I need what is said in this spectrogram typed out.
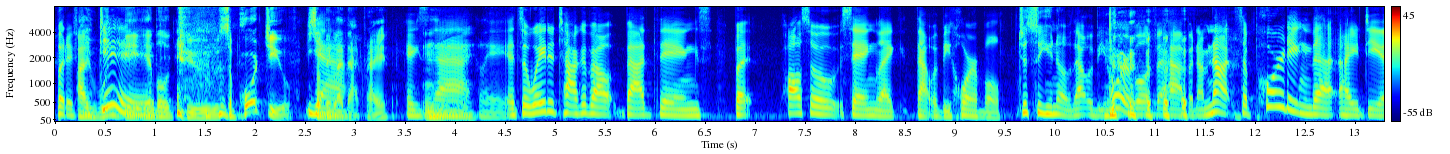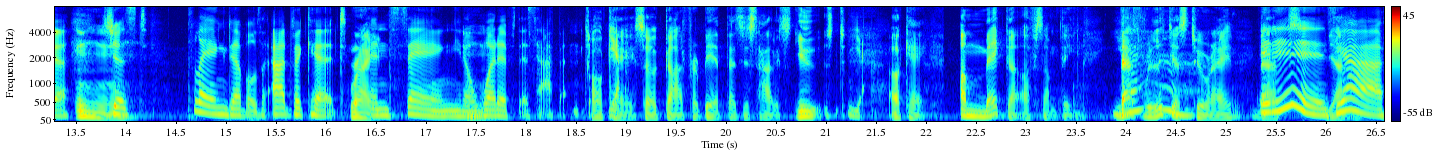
But if I you wouldn't be able to support you. Something Yeah. like that, right? Exactly. Mm-hmm. It's a way to talk about bad things, but also saying like that would be horrible. Just so you know, that would be horrible if it happened. I'm not supporting that idea. Mm-hmm. Just playing devil's advocate Right. and saying, you know, mm-hmm. what if this happened? Okay, Yeah. so God forbid, that's just how it's used. Yeah. Okay, a mecca of something. That's Yeah. religious too, right? It That's- is, yeah.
